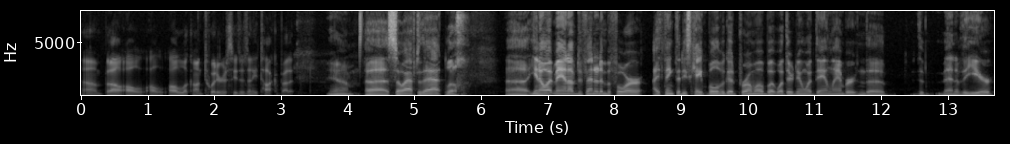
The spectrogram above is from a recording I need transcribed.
Um, but I'll, I'll I'll I'll look on Twitter and see if there's any talk about it. Yeah. Uh, so after that, well, uh, you know what, man? I've defended him before. I think that he's capable of a good promo, but what they're doing with Dan Lambert and the the Men of the Year,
